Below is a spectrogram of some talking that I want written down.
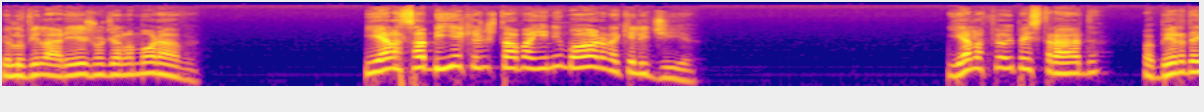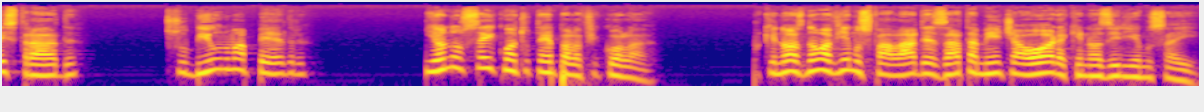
pelo vilarejo onde ela morava. E ela sabia que a gente estava indo embora naquele dia. E ela foi para a estrada, para a beira da estrada, subiu numa pedra. E eu não sei quanto tempo ela ficou lá. Porque nós não havíamos falado exatamente a hora que nós iríamos sair.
